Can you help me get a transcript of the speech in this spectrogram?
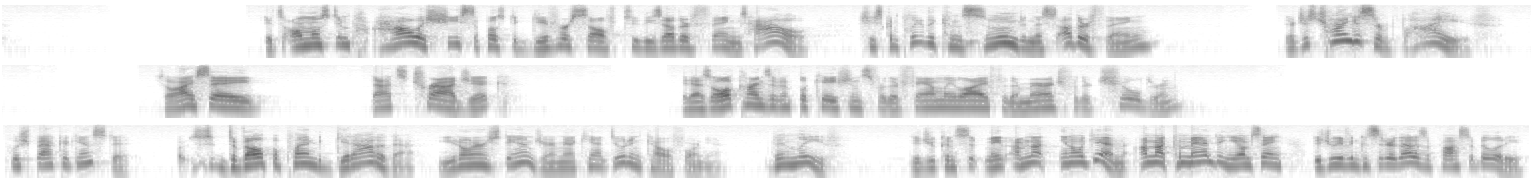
It's almost imp- how is she supposed to give herself to these other things? How? She's completely consumed in this other thing They're just trying to survive. So I say, that's tragic. It has all kinds of implications for their family life, for their marriage, for their children. Push back against it. Develop a plan to get out of that. You don't understand, Jeremy. I can't do it in California. Then leave. Did you consider, maybe, I'm not, you know, again, I'm not commanding you. I'm saying, did you even consider that as a possibility?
